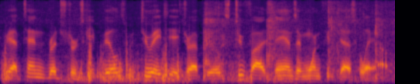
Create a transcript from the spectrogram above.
We have 10 registered skeet fields, with two ATA trap fields, two five stands, and one FITASC layout.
